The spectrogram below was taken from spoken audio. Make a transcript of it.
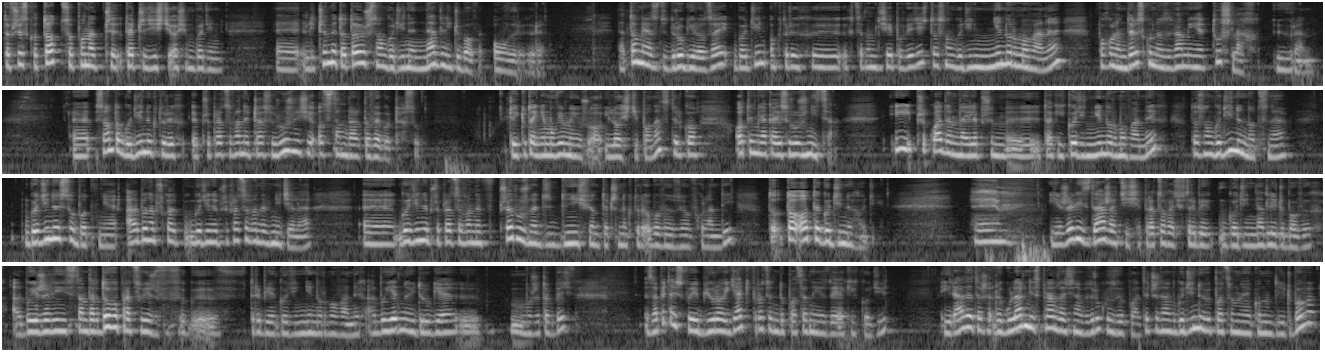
to wszystko to, co ponad te 38 godzin e, liczymy, to to już są godziny nadliczbowe, overuren. Natomiast drugi rodzaj godzin, o których y, chcę Wam dzisiaj powiedzieć, to są godziny nienormowane. Po holendersku nazywamy je toeslaguren. E, są to godziny, których e, przepracowany czas różni się od standardowego czasu. Czyli tutaj nie mówimy już o ilości ponad, tylko o tym, jaka jest różnica. I przykładem najlepszym y, takich godzin nienormowanych to są godziny nocne, godziny sobotnie albo na przykład godziny przepracowane w niedzielę godziny przepracowane w przeróżne dni świąteczne, które obowiązują w Holandii, to, to o te godziny chodzi. E, jeżeli zdarza Ci się pracować w trybie godzin nadliczbowych, albo jeżeli standardowo pracujesz w, w trybie godzin nienormowanych, albo jedno i drugie, y, może tak być, zapytaj swoje biuro, jaki procent dopłacany jest do jakich godzin. I radzę też regularnie sprawdzać na wydruku z wypłaty, czy nadgodziny wypłacone jako nadliczbowe,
